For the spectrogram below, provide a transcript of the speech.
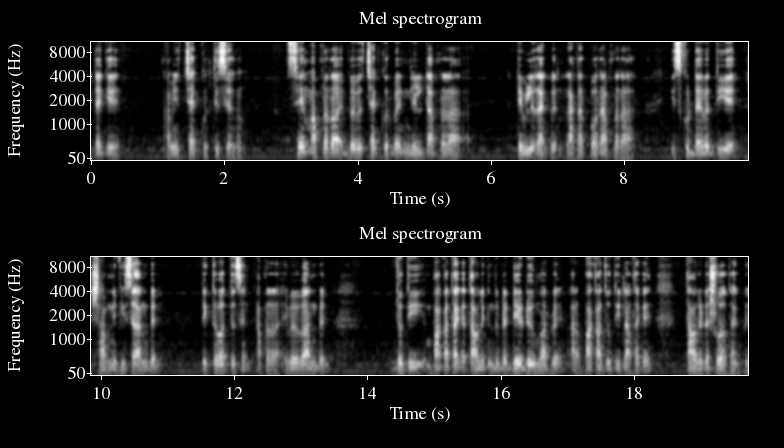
এটাকে আমি চেক করতেছি এখন। সেম আপনারা এভাবে চেক করবেন। নীলটা আপনারা টেবিলে রাখবেন। রাখার পরে আপনারা স্ক্রু ড্রাইভার দিয়ে সামনে পিছে আনবেন। দেখতে পাচ্তেছেন আপনারা এভাবে আনবেন। যদি বাঁকা থাকে তাহলে কিন্তু এটা ডেউ ডেউ মারবে। আর বাঁকা যদি না থাকে তাহলে এটা সোজা থাকবে।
